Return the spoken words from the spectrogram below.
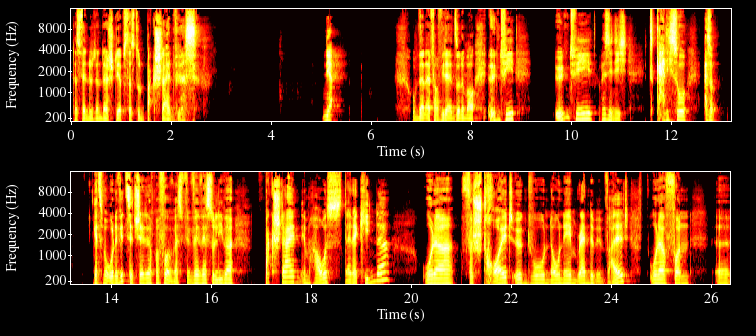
dass wenn du dann da stirbst, dass du ein Backstein wirst. Ja. Um dann einfach wieder in so eine Mauer. Irgendwie, irgendwie, weiß ich nicht, gar nicht so, also jetzt mal ohne Witz, jetzt stell dir doch mal vor, was wärst du lieber Backstein im Haus deiner Kinder oder verstreut irgendwo no name random im Wald oder von äh,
